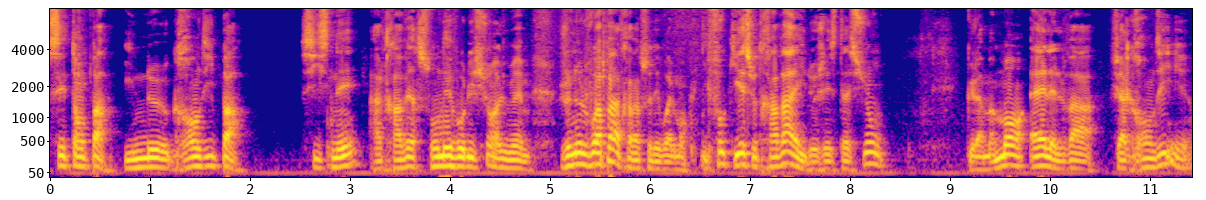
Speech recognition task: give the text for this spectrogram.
s'étend pas, il ne grandit pas, si ce n'est à travers son évolution à lui-même. Je ne le vois pas à travers ce dévoilement. Il faut qu'il y ait ce travail de gestation que la maman, elle, elle va faire grandir,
